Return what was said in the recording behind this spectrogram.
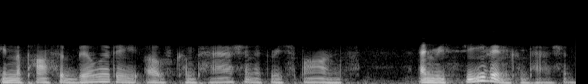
in the possibility of compassionate response and receiving compassion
